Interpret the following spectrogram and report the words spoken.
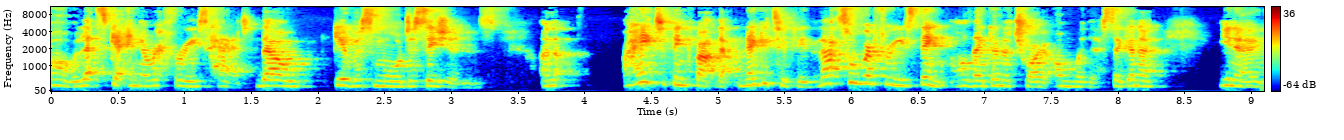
oh, let's get in the referee's head. They'll give us more decisions. And I hate to think about that negatively. That's all referees think. Oh, they're going to try it on with us. They're going to, you know,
